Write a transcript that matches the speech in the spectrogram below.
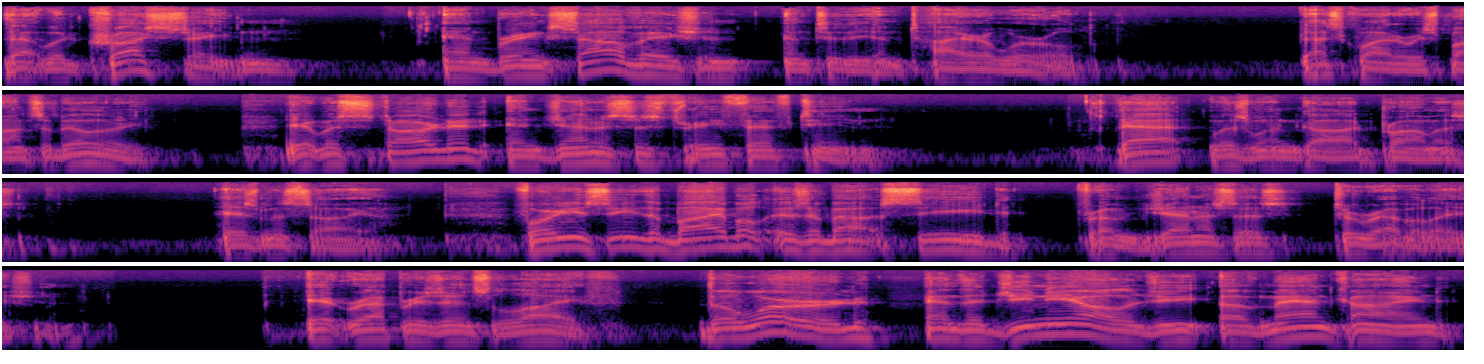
that would crush Satan and bring salvation into the entire world. That's quite a responsibility. It was started in Genesis 3:15. That was when God promised his Messiah. For you see, the Bible is about seed from Genesis to Revelation. It represents life, the word, and the genealogy of mankind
